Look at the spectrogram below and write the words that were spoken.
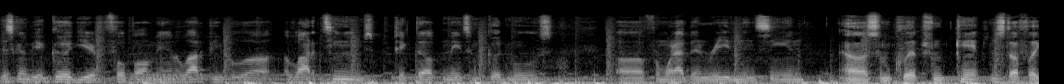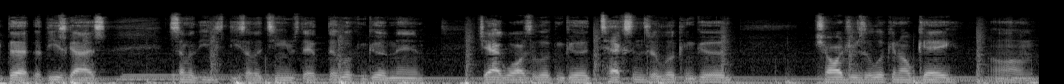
it's going to be a good year for football, man. A lot of people, uh, a lot of teams picked up and made some good moves. Uh, from what I've been reading and seeing, uh, some clips from camps and stuff like that. That these guys, some of these these other teams, they're they're looking good, man. Jaguars are looking good. Texans are looking good. Chargers are looking okay. Um,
